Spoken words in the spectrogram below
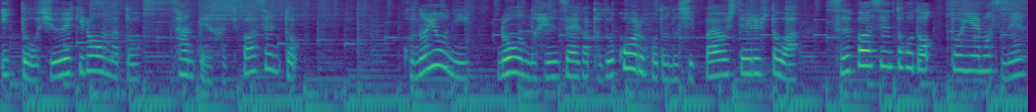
一等収益ローンだと3.8%このようにローンの返済が滞るほどの失敗をしている人は数パーセントほどと言えますね。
